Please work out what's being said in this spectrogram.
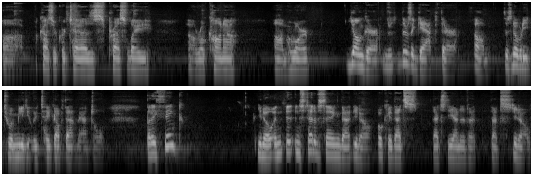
uh, Ocasio Cortez, Presley, uh, Ro Khanna, um, who are younger. There's, there's a gap there. Um, there's nobody to immediately take up that mantle. But I think, you know, in, in, instead of saying that, you know, okay, that's that's the end of it. That's you know,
